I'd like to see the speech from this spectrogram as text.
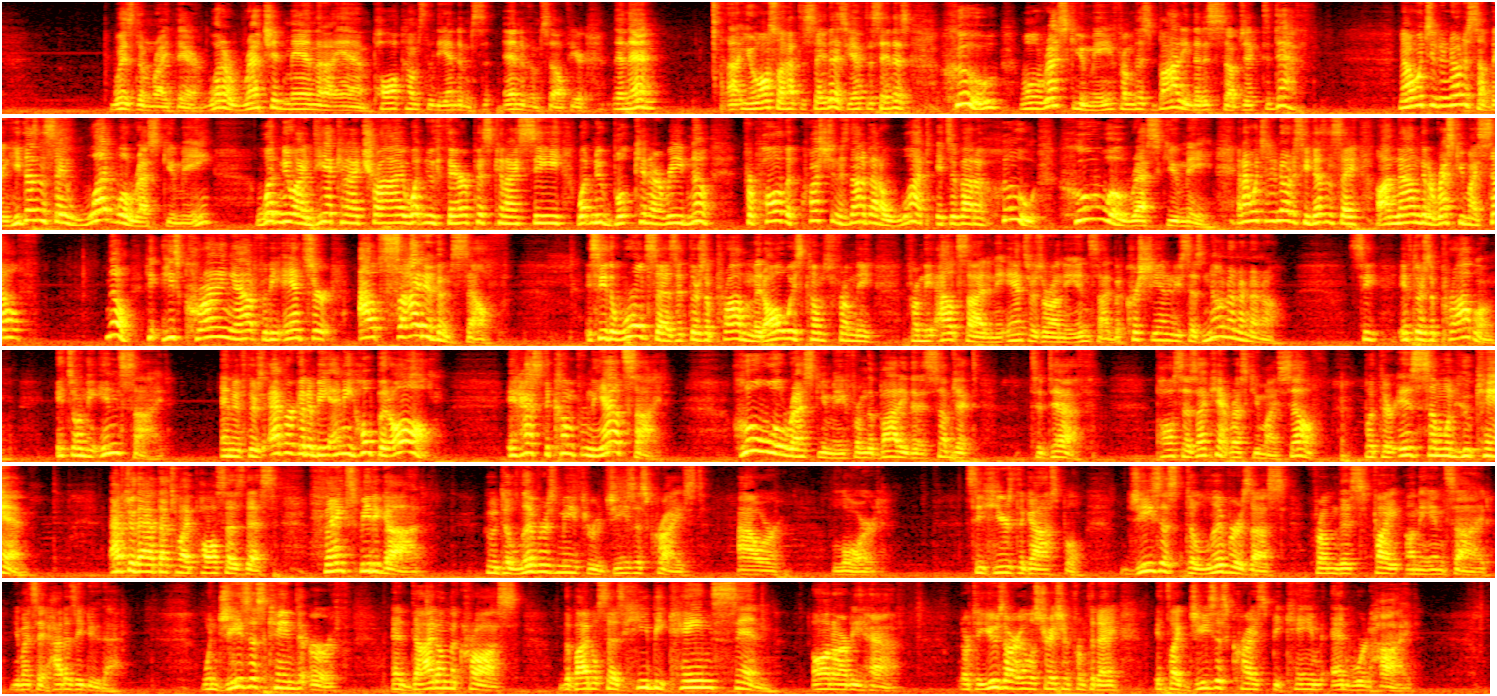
wisdom right there. What a wretched man that I am. Paul comes to the end of, end of himself here. And then uh, you also have to say this. You have to say this Who will rescue me from this body that is subject to death? Now, I want you to notice something. He doesn't say, What will rescue me? What new idea can I try? What new therapist can I see? What new book can I read? No. For Paul, the question is not about a what, it's about a who. Who will rescue me? And I want you to notice he doesn't say, oh, now I'm going to rescue myself. No, he, he's crying out for the answer outside of himself. You see, the world says if there's a problem, it always comes from the from the outside and the answers are on the inside. But Christianity says, no, no, no, no, no. See, if there's a problem, it's on the inside. And if there's ever going to be any hope at all, it has to come from the outside. Who will rescue me from the body that is subject to death? Paul says, I can't rescue myself, but there is someone who can. After that, that's why Paul says this Thanks be to God who delivers me through Jesus Christ, our Lord. See, here's the gospel Jesus delivers us from this fight on the inside. You might say, how does he do that? When Jesus came to earth and died on the cross, the Bible says he became sin on our behalf. Or to use our illustration from today, it's like Jesus Christ became Edward Hyde.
